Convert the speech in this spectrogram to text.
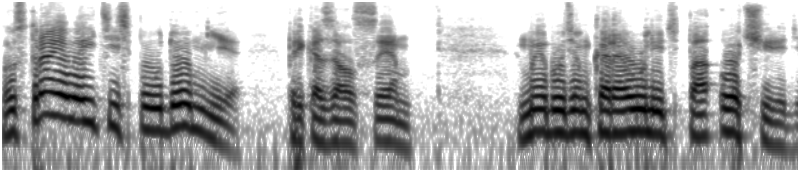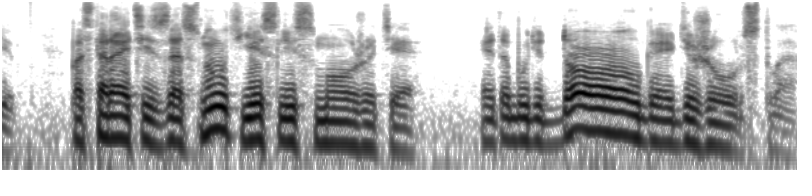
«Устраивайтесь поудобнее», — приказал Сэм. «Мы будем караулить по очереди. Постарайтесь заснуть, если сможете. Это будет долгое дежурство».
